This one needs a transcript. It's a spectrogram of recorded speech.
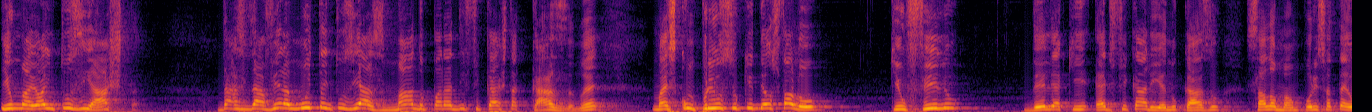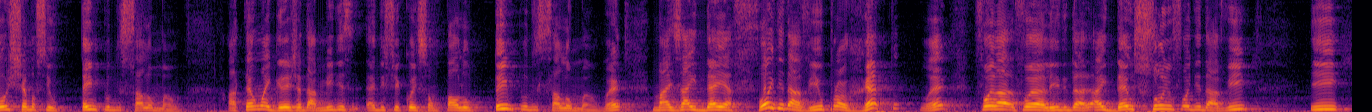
e o maior entusiasta. Davi era muito entusiasmado para edificar esta casa, não é? Mas cumpriu-se o que Deus falou, que o filho dele é que edificaria, no caso, Salomão. Por isso até hoje chama-se o Templo de Salomão. Até uma igreja da mídia edificou em São Paulo o Templo de Salomão, não é? Mas a ideia foi de Davi, o projeto, não é? Foi, lá, foi ali de a ideia, o sonho foi de Davi e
